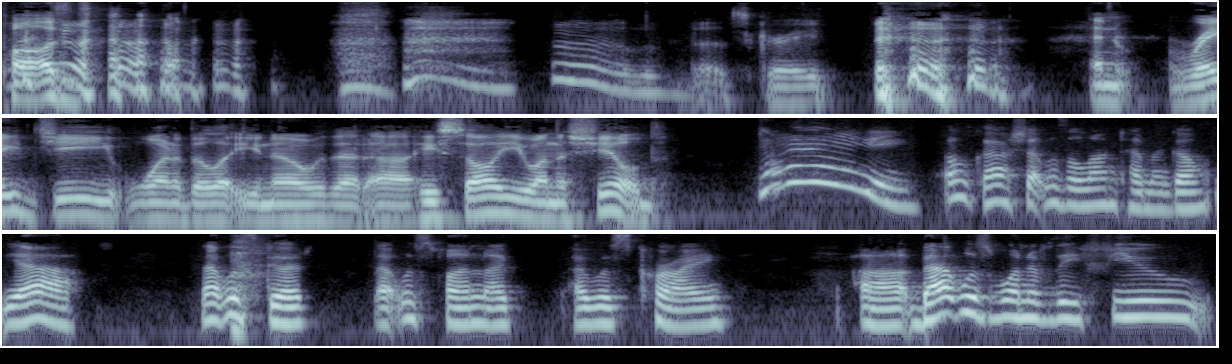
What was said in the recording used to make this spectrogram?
Paws down. oh, that's great. and Ray G wanted to let you know that uh, he saw you on the Shield. Oh gosh, that was a long time ago. Yeah, that was good. that was fun. I I was crying. Uh, that was one of the few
